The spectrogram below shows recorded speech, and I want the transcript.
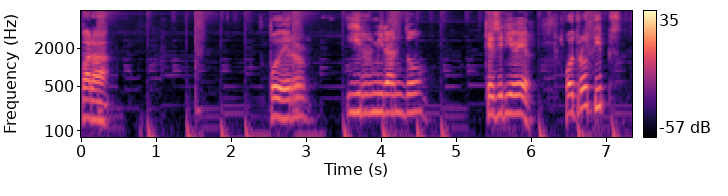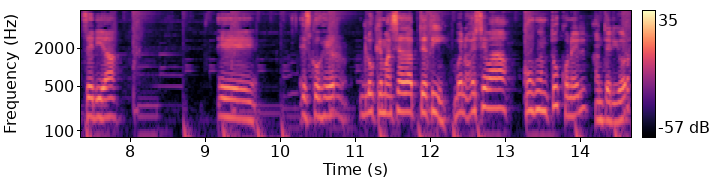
para poder ir mirando qué serie ver. Otro tip sería eh, escoger lo que más se adapte a ti. Bueno, ese va conjunto con el anterior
